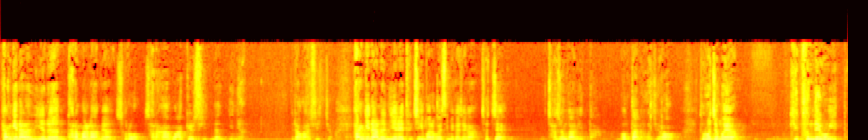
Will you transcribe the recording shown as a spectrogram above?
향기 나는 인연은 다른 말로 하면 서로 사랑하고 아낄 수 있는 인연이라고 할 수 있죠. 향기 나는 인연의 특징이 뭐라고 했습니까? 제가 첫째 자존감이 있다. 높다는 거죠. 두 번째 뭐예요? 깊은 내공이 있다.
